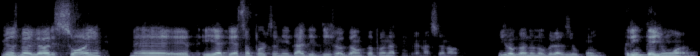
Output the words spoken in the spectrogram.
meus melhores sonhos é, ia ter essa oportunidade de jogar um campeonato internacional, jogando no Brasil, com 31 anos.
